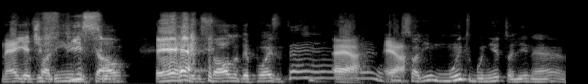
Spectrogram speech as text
né? E, e é difícil. Inicial, é. Aquele solo depois. É, é. Um solinho muito bonito ali, né?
